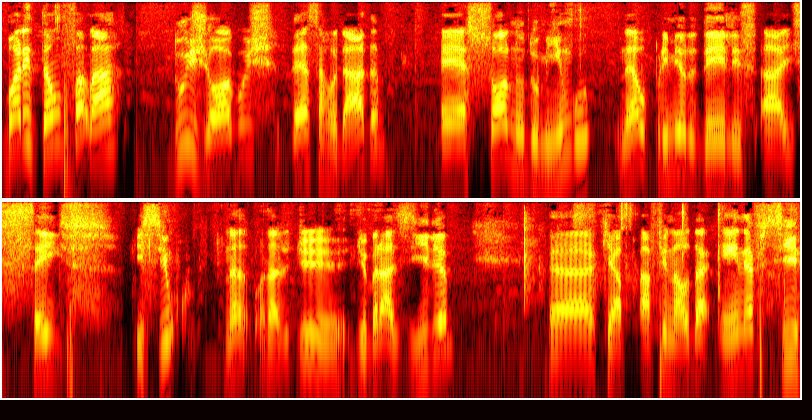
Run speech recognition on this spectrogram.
Bora então falar dos jogos dessa rodada. É só no domingo, né? O primeiro deles às 6 e 5, né? Horário de, de Brasília, é, que é a, a final da NFC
